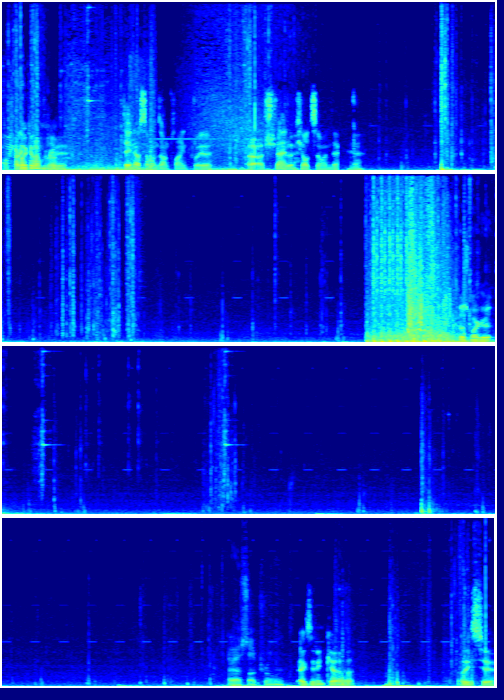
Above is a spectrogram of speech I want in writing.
I'll try to kill him over though. B. They know someone's on flank for you. Ah, Ben shit. killed someone there. Yeah. Close market. Gotta stop trolling. Exiting cat. At least two.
